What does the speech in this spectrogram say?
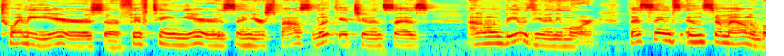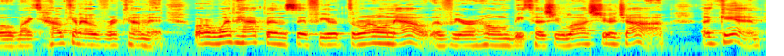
20 years or 15 years and your spouse look at you and says, I don't want to be with you anymore. That seems insurmountable. Like, how can I overcome it? Or what happens if you're thrown out of your home because you lost your job? Again,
